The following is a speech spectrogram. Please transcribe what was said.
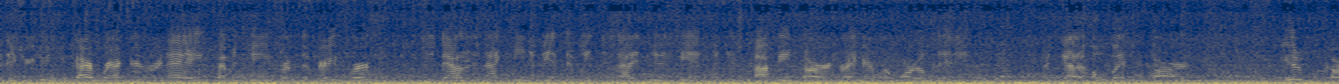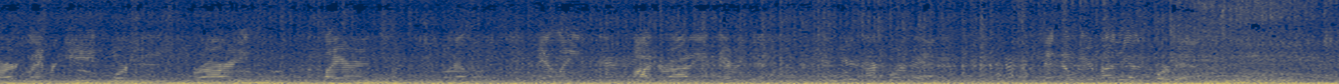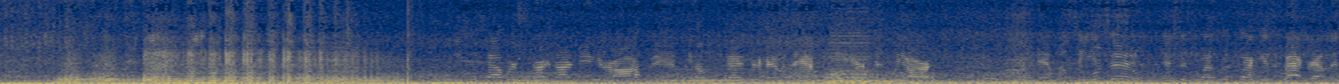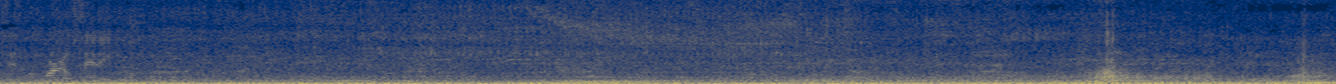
This is your Houston chiropractor Renae coming to you from the very first 2019 event that we decided to attend, which is Coffee and Cars right here in Memorial City. It's got a whole bunch of cars, beautiful cars, Lamborghinis, Porsches, Ferraris, McLarens, whatever, Bentley, Maserati.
